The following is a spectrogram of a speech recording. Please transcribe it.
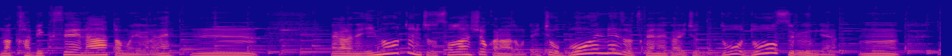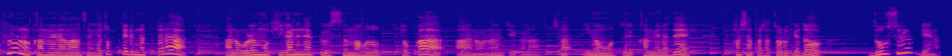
まあ、カビくせえなと思いながらね。うーん。だからね、妹にちょっと相談しようかなと思って、一応望遠レンズが使えないから、一応どう、どうする？みたいな。うん。プロのカメラマンさん雇ってるんだったら、あの、俺も気兼ねなくスマホとか、あの、なんていうかな、今持ってるカメラでパシャパシャ撮るけど、どうする？みたいな。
